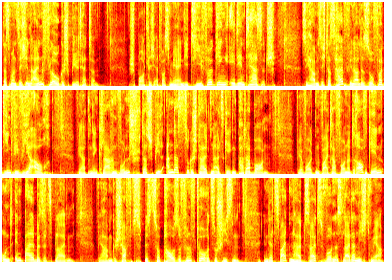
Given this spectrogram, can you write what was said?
dass man sich in einen Flow gespielt hätte. Sportlich etwas mehr in die Tiefe ging Edin Terzic. Sie haben sich das Halbfinale so verdient wie wir auch. Wir hatten den klaren Wunsch, das Spiel anders zu gestalten als gegen Paderborn. Wir wollten weiter vorne draufgehen und in Ballbesitz bleiben. Wir haben geschafft, bis zur Pause fünf Tore zu schießen. In der zweiten Halbzeit wurden es leider nicht mehr.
